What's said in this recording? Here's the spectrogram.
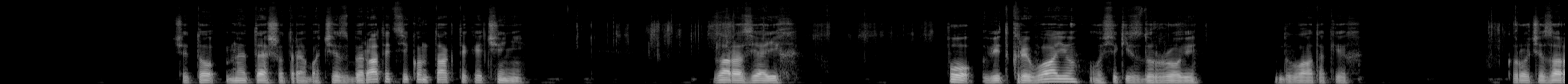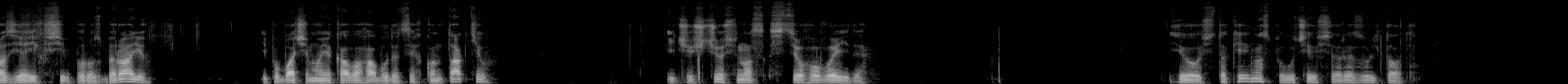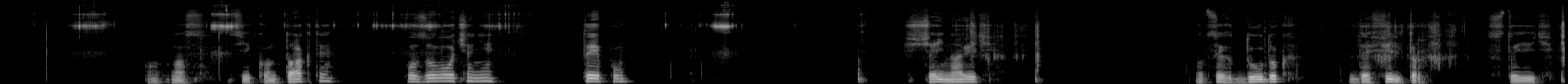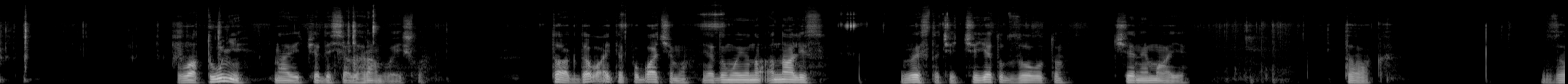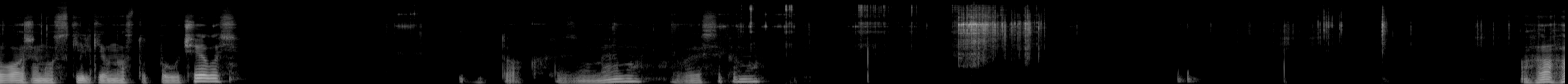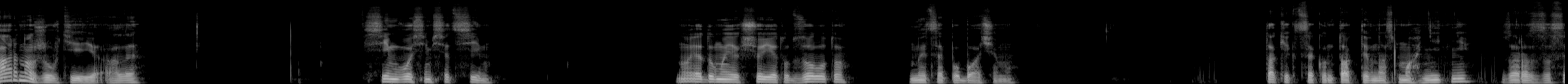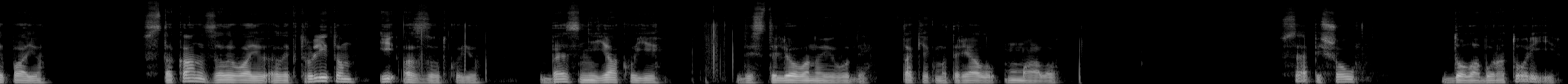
чи то не те, що треба, чи збирати ці контактики, чи ні. Зараз я їх повідкриваю. Ось які здорові. Два таких. Коротше, зараз я їх всі порозбираю. І побачимо, яка вага буде цих контактів. І чи щось у нас з цього вийде. І ось такий у нас получився результат. От у нас ці контакти позолочені типу. Ще й навіть оцих дудок де фільтр стоїть латуні, навіть 50 грам вийшло. Так, давайте побачимо. Я думаю, на аналіз вистачить, чи є тут золото, чи немає. Так. Заважимо, скільки в нас тут вийшло. Так, знімемо, висипемо. Гарно жовтіє, але 7,87. Ну, я думаю, якщо є тут золото, ми це побачимо. Так як це контакти в нас магнітні, зараз засипаю в стакан, заливаю електролітом і азоткою без ніякої дистильованої води, так як матеріалу мало. Все, пішов до лабораторії.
